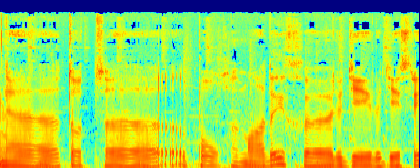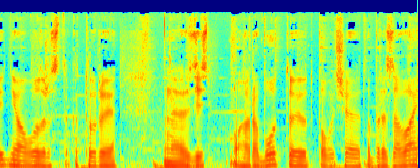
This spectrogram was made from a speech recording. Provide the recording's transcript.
Э, тот э, пол молодых э, людей, людей среднего возраста, которые здесь работают, получают образование,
